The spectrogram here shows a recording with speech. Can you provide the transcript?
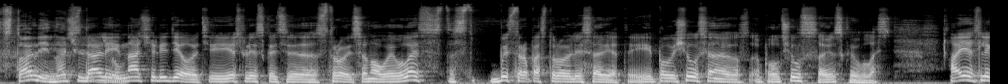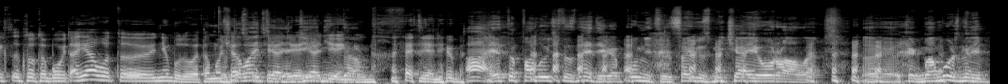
встали и начали, встали делать. и начали делать. И если, сказать, э, строится новая власть, быстро построили советы. И получился, получилась советская власть. А если кто-то будет, а я вот э, не буду в этом участвовать, Давайте я, я, я денег, дам. я денег А, это получится, знаете, как помните, союз меча и Урала. Э, как бы, а можно ли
